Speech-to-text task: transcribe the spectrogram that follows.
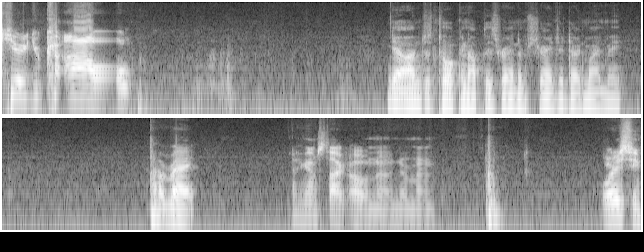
here, you ca- Ow! Yeah, I'm just talking up this random stranger, don't mind me. Alright. I think I'm stuck. Oh, no, never mind. Where is he?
